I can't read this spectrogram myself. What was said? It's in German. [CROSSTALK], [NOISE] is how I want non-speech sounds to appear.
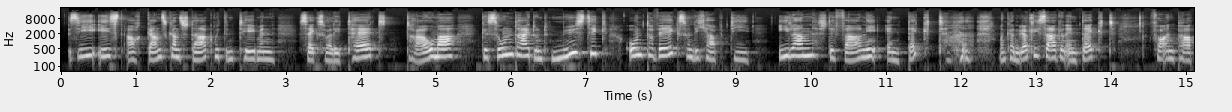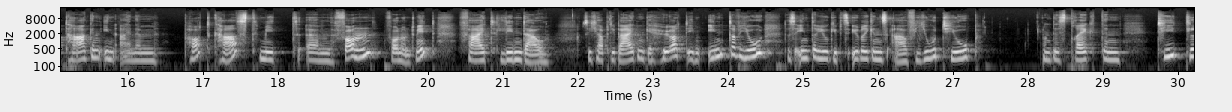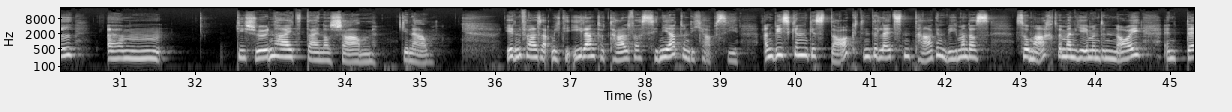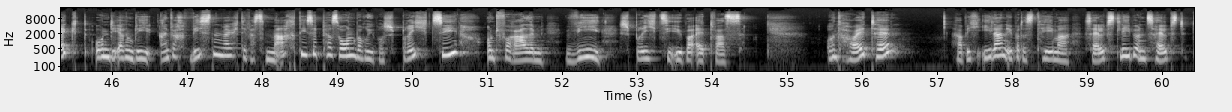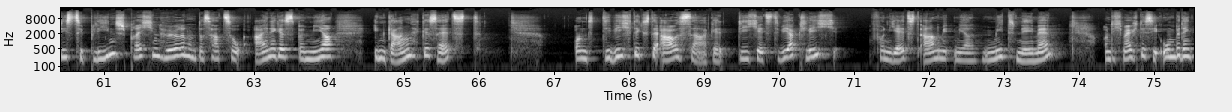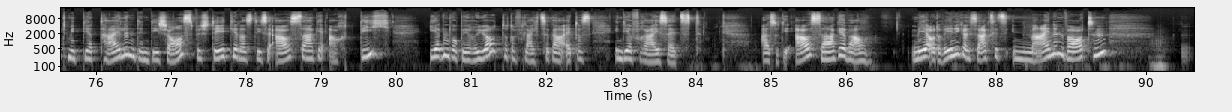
sie ist auch ganz, ganz stark mit den Themen Sexualität, Trauma, Gesundheit und Mystik unterwegs. Und ich habe die Ilan Stefani entdeckt. [LAUGHS] Man kann wirklich sagen, entdeckt vor ein paar Tagen in einem Podcast mit, ähm, von, von und mit Veit Lindau. Also ich habe die beiden gehört im Interview. Das Interview gibt es übrigens auf YouTube und es trägt den Titel ähm, Die Schönheit deiner Scham. Genau. Jedenfalls hat mich die Ilan total fasziniert und ich habe sie ein bisschen gestalkt in den letzten Tagen, wie man das so macht, wenn man jemanden neu entdeckt und irgendwie einfach wissen möchte, was macht diese Person, worüber spricht sie und vor allem, wie spricht sie über etwas. Und heute habe ich Ilan über das Thema Selbstliebe und Selbstdisziplin sprechen hören und das hat so einiges bei mir in Gang gesetzt. Und die wichtigste Aussage, die ich jetzt wirklich von jetzt an mit mir mitnehme, und ich möchte sie unbedingt mit dir teilen, denn die Chance besteht ja, dass diese Aussage auch dich irgendwo berührt oder vielleicht sogar etwas in dir freisetzt. Also die Aussage war mehr oder weniger, ich sage es jetzt in meinen Worten,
